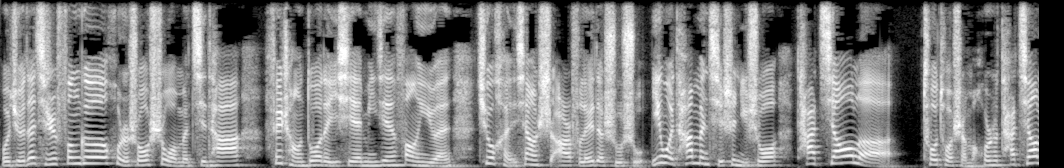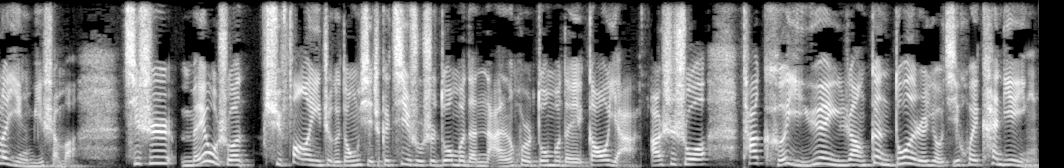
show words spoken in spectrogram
我觉得其实峰哥或者说是我们其他非常多的一些民间放映员，就很像是阿尔弗雷德叔叔，因为他们其实你说他教了。托托什么，或者说他教了影迷什么，其实没有说去放映这个东西，这个技术是多么的难或者多么的高雅，而是说他可以愿意让更多的人有机会看电影，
